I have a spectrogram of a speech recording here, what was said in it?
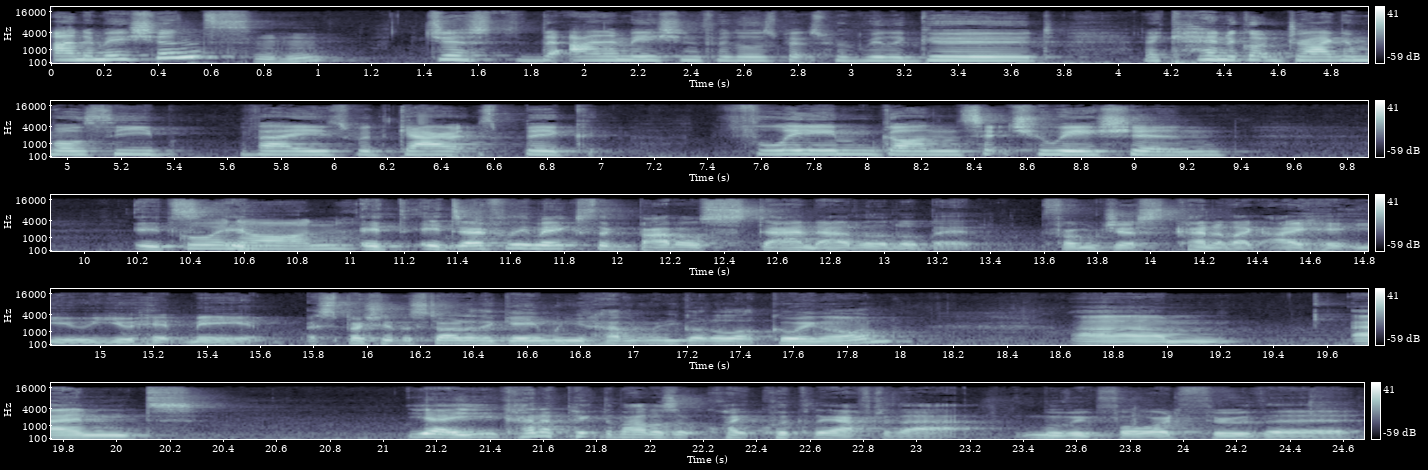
animations. Mm-hmm. Just the animation for those bits were really good. I kind of got Dragon Ball Z vibes with Barrett's big flame gun situation. It's Going it, on. It, it definitely makes the battles stand out a little bit from just kind of like I hit you, you hit me, especially at the start of the game when you haven't really got a lot going on. Um, and yeah, you kind of pick the battles up quite quickly after that, moving forward through the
